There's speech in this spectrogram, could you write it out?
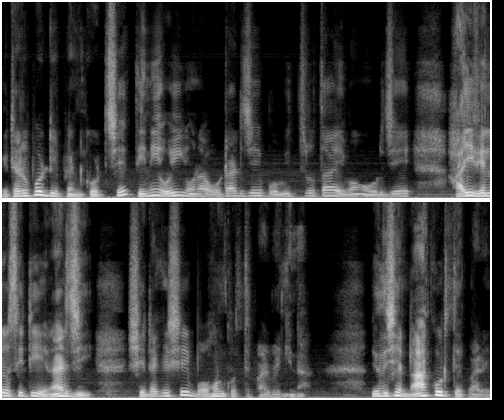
এটার উপর ডিপেন্ড করছে। তিনি ওই ওনা, ওটার যে পবিত্রতা এবং ওর যে হাই ভেলোসিটি এনার্জি সেটাকে সে বহন করতে পারবে কি না যদি সে না করতে পারে,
